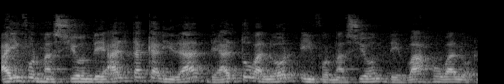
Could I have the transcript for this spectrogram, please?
Hay información de alta calidad, de alto valor e información de bajo valor.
